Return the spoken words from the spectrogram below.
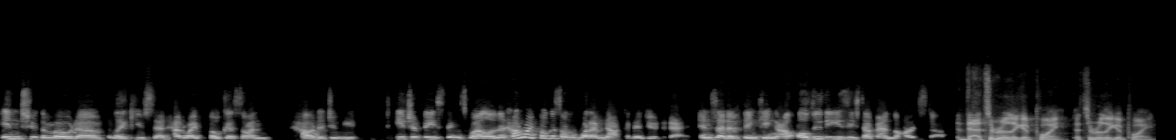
into the mode of, like you said, how do I focus on how to do each of these things well and then how do i focus on what i'm not going to do today instead of thinking I'll, I'll, do the easy stuff and the hard stuff? That's a really good point. That's a really good point.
